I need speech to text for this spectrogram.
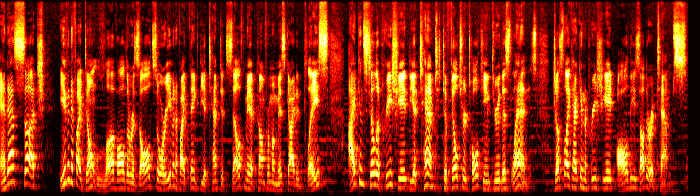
And as such, even if I don't love all the results, or even if I think the attempt itself may have come from a misguided place, I can still appreciate the attempt to filter Tolkien through this lens, just like I can appreciate all these other attempts.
